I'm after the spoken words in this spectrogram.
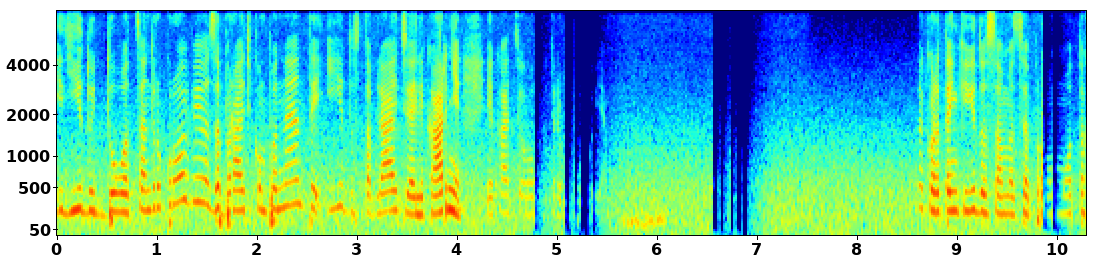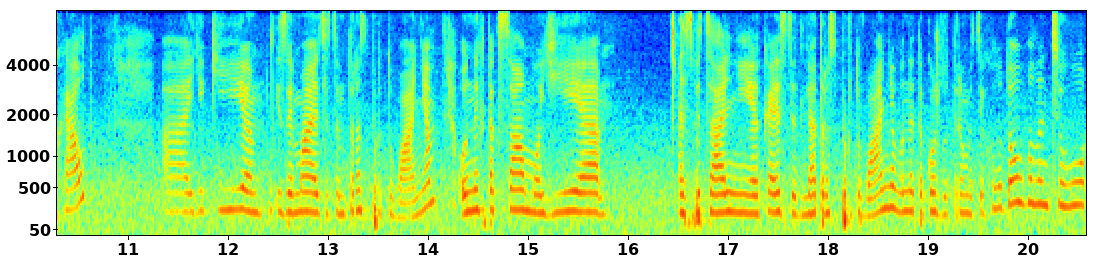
їдуть до центру крові, забирають компоненти і доставляють лікарні, яка цього потребує. Це коротеньке відео саме це про MotoHelp, які і займаються цим транспортуванням. У них так само є. Спеціальні кейси для транспортування. Вони також дотримуються холодового ланцюгу,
